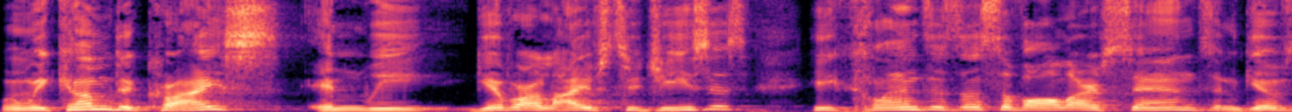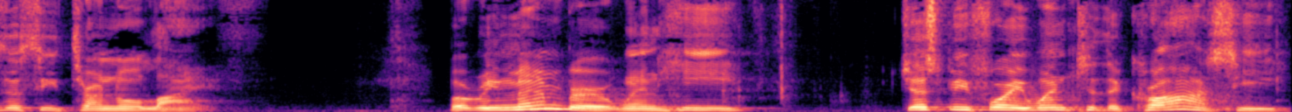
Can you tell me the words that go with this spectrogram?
When we come to Christ and we give our lives to Jesus, he cleanses us of all our sins and gives us eternal life. But remember when he, just before he went to the cross, he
